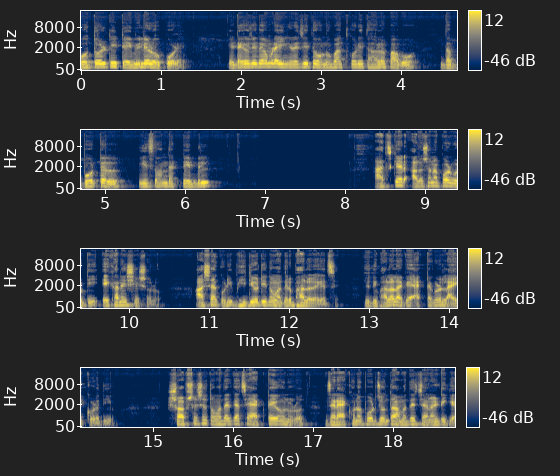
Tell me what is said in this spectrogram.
বোতলটি টেবিলের ওপরে। এটাকে যদি আমরা ইংরেজিতে অনুবাদ করি, তাহলে পাবো the bottle is on the table আজকের আলোচনা পর্বটি এখানেই শেষ হলো। আশা করি ভিডিওটি তোমাদের ভালো লেগেছে। যদি ভালো লাগে, একটা করে লাইক করে দিও। সবশেষে তোমাদের কাছে একটাই অনুরোধ, যারা এখনও পর্যন্ত আমাদের চ্যানেলটিকে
